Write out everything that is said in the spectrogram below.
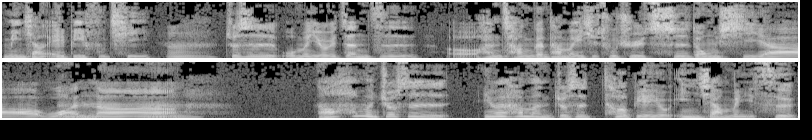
冥想 A B 夫妻，嗯。就是我们有一阵子，呃，很常跟他们一起出去吃东西啊、玩啊，嗯然后他们就是因为他们就是特别有印象，每一次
